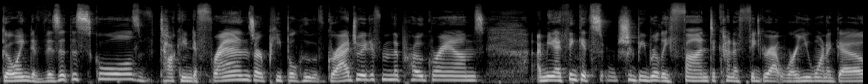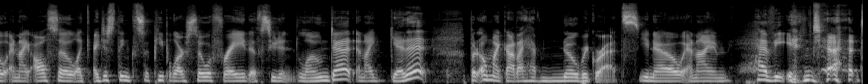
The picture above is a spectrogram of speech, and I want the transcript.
going to visit the schools, talking to friends or people who have graduated from the programs, I mean, I think it's should be really fun to kind of figure out where you want to go. And I also like, I just think so people are so afraid of student loan debt, and I get it. But oh my God, I have no regrets, you know, and I am heavy in debt.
